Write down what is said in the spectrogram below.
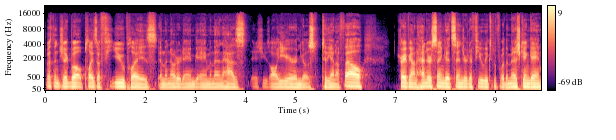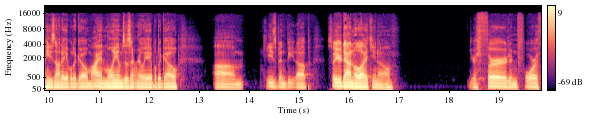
Smith-Njigba plays a few plays in the Notre Dame game and then has issues all year and goes to the NFL. TreVeyon Henderson gets injured a few weeks before the Michigan game. He's not able to go. Miyan Williams isn't really able to go. Um, he's been beat up. So you're down to like, you know, your third and fourth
